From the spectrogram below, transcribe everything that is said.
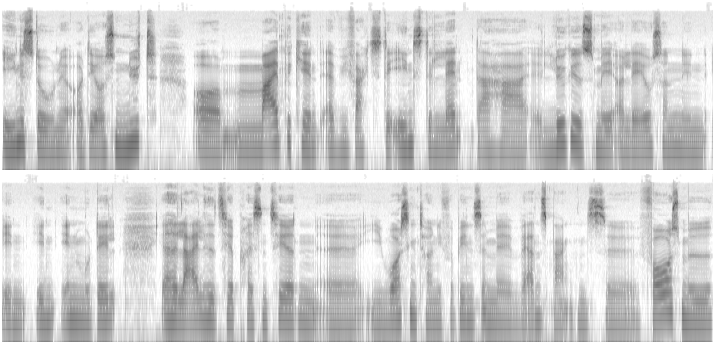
enestående, og det er også nyt. Og mig bekendt er vi faktisk det eneste land, der har lykkedes med at lave sådan en, en, en, en model. Jeg havde lejlighed til at præsentere den øh, i Washington i forbindelse med Verdensbankens øh, forårsmøde.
